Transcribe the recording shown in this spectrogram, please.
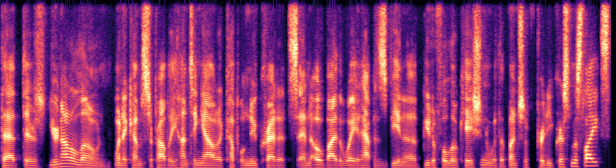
that there's you're not alone when it comes to probably hunting out a couple new credits. And oh, by the way, it happens to be in a beautiful location with a bunch of pretty Christmas lights.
